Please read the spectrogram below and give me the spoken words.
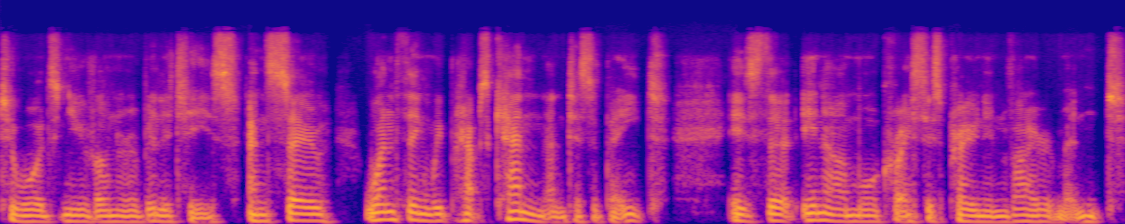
towards new vulnerabilities. And so, one thing we perhaps can anticipate is that in our more crisis prone environment,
